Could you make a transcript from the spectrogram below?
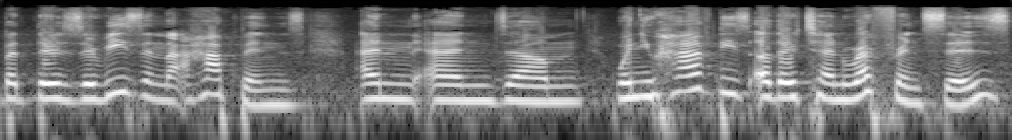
but there's a reason that happens. And, and um, when you have these other 10 references,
